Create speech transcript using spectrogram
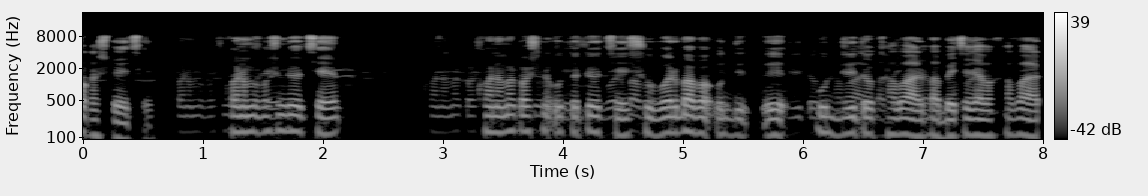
প্রকাশ পেয়েছে। ক নম্বর প্রশ্নটি হচ্ছে খ নম্বর প্রশ্নের উত্তরটি হচ্ছে শুভর বাবা উদ্ধৃত খাবার বা বেঁচে যাওয়া খাবার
